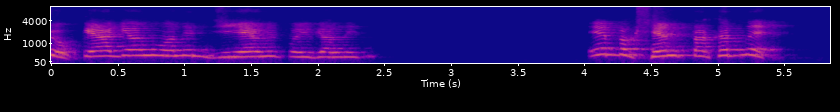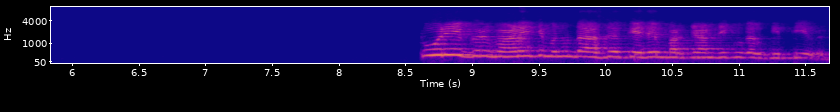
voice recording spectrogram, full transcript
ਝੁਕਿਆ ਗਿਆ ਉਹਨੂੰ ਜੀਏ ਉਹਨੂੰ ਕੋਈ ਗੱਲ ਨਹੀਂ। ਇਹ ਬਖਸ਼ਣ ਤਖਤ ਨੇ। ਪੂਰੀ ਗੁਰਬਾਣੀ ਚ ਮੈਨੂੰ ਦੱਸ ਦਿਓ ਕਿਸੇ ਮਰ ਜਾਣ ਦੀ ਕੋਈ ਗੱਲ ਕੀਤੀ ਹੋਵੇ।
